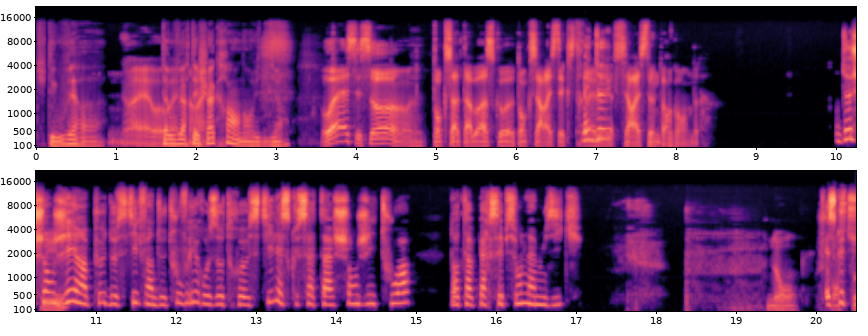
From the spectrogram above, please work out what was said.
Tu t'es ouvert à. Ouais, ouais. T'as ouais, ouvert tes ouais. chakras, on a envie de dire. Ouais, c'est ça. Tant que ça tabasse, quoi. Tant que ça reste extrême de... et que ça reste underground. De changer oui. un peu de style, enfin de t'ouvrir aux autres styles, est-ce que ça t'a changé toi dans ta perception de la musique? Non. Est-ce que tu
